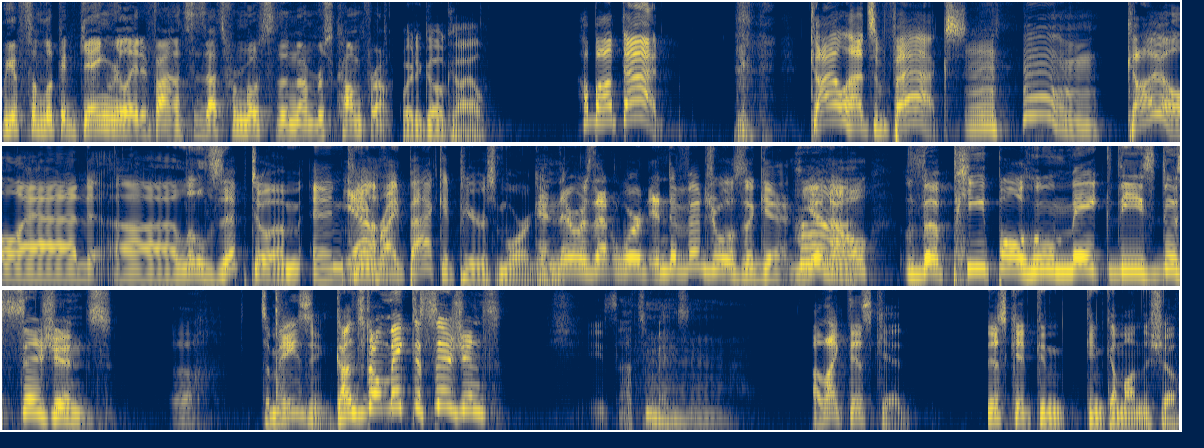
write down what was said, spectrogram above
We have to look at gang-related violence, as that's where most of the numbers come from. Way to go, Kyle. How about that? Kyle had some facts. Hmm. Kyle had uh, a little zip to him and Yeah. came right back at Piers Morgan. And there was that word individuals again. Huh. You know, the people who make these decisions. It's amazing. Guns don't make decisions. Jeez, that's amazing. I like this kid. This kid can can come on the show.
